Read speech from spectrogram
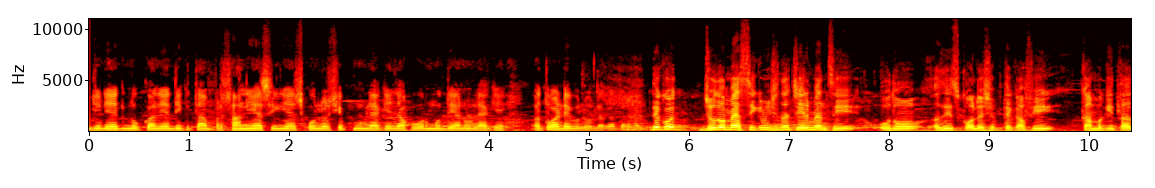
ਜਿਹੜੀਆਂ ਲੋਕਾਂ ਦੀਆਂ ਦਿੱਕਤਾਂ, ਪਰੇਸ਼ਾਨੀਆਂ ਸੀਗੀਆਂ ਸਕਾਲਰਸ਼ਿਪ ਨੂੰ ਲੈ ਕੇ ਜਾਂ ਹੋਰ ਮੁੱਦਿਆਂ ਨੂੰ ਲੈ ਕੇ ਤੁਹਾਡੇ ਵੱਲੋਂ ਲਗਾਤਾਰ ਦੇਖੋ, ਜਦੋਂ ਮੈਂ ਐਸਸੀ ਕਮਿਸ਼ਨ ਦਾ ਚੇਅਰਮੈਨ ਸੀ, ਉਦੋਂ ਅਸੀਂ ਸਕਾਲਰਸ਼ਿਪ ਤੇ ਕਾਫੀ ਕੰਮ ਕੀਤਾ,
